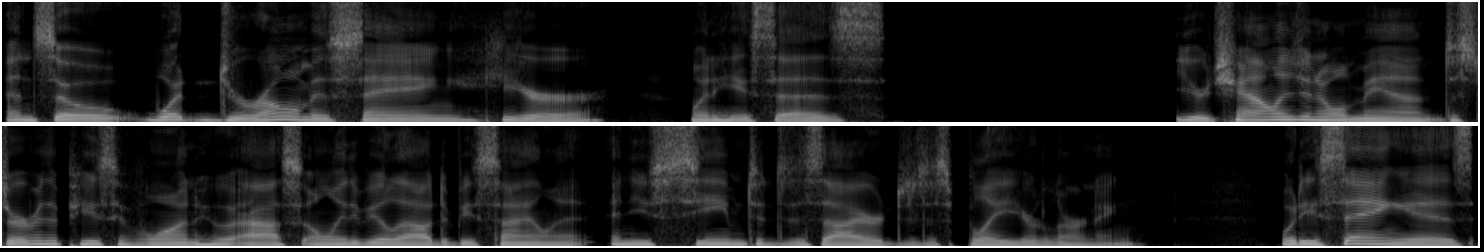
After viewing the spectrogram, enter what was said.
And so, what Jerome is saying here when he says, You're challenging an old man, disturbing the peace of one who asks only to be allowed to be silent, and you seem to desire to display your learning. What he's saying is,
